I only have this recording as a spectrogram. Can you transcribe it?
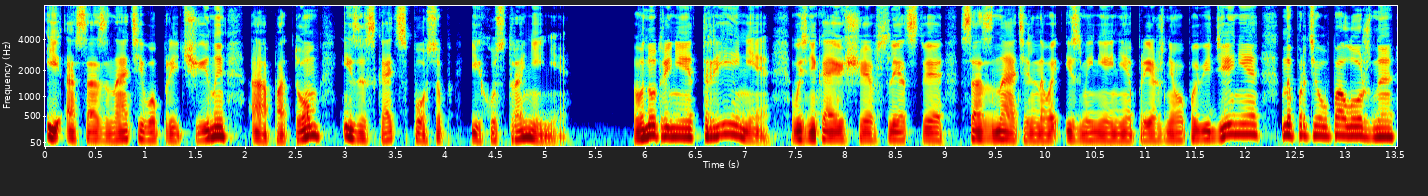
и осознать его причины, а потом изыскать способ их устранения. Внутреннее трение, возникающее вследствие сознательного изменения прежнего поведения на противоположное,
